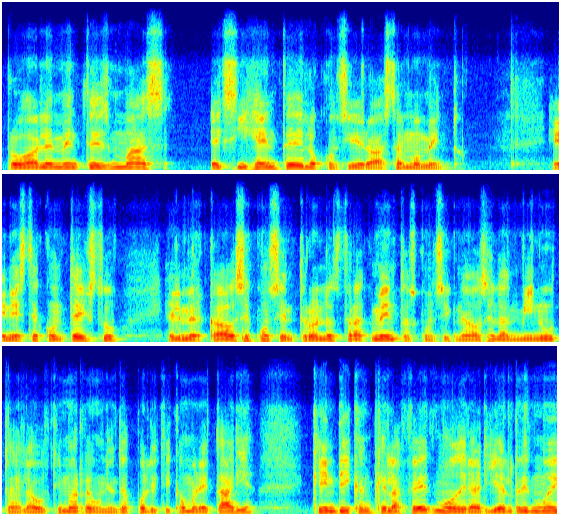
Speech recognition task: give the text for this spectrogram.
probablemente es más exigente de lo considerado hasta el momento. En este contexto, el mercado se concentró en los fragmentos consignados en las minutas de la última reunión de política monetaria que indican que la Fed moderaría el ritmo de,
